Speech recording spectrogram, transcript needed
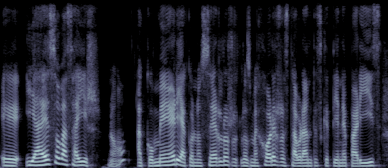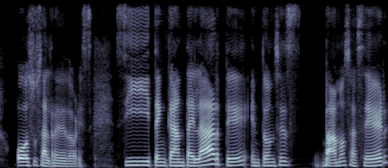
Eh, y a eso vas a ir, ¿no? A comer y a conocer los, los mejores restaurantes que tiene París o sus alrededores. Si te encanta el arte, entonces vamos a hacer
